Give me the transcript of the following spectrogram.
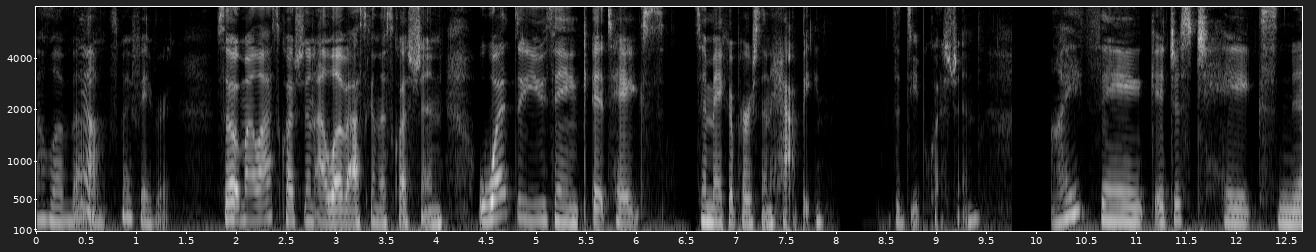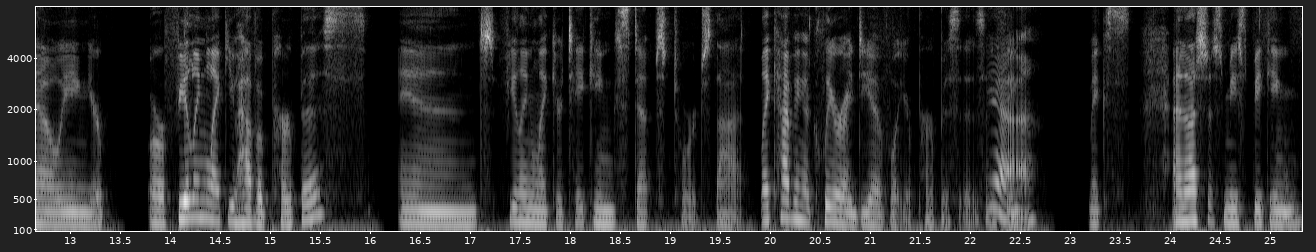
I love that. Yeah, it's my favorite. So, my last question I love asking this question. What do you think it takes to make a person happy? It's a deep question. I think it just takes knowing your or feeling like you have a purpose and feeling like you're taking steps towards that. Like having a clear idea of what your purpose is. I Yeah. think makes and that's just me speaking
